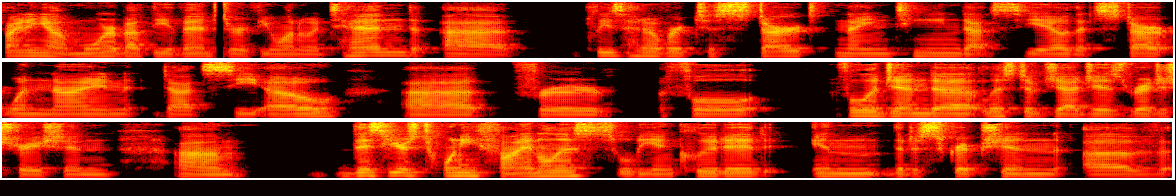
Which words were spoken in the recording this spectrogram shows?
finding out more about the event or if you want to attend uh, please head over to start19.co that's start19.co uh, for a full full agenda list of judges registration um, this year's 20 finalists will be included in the description of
